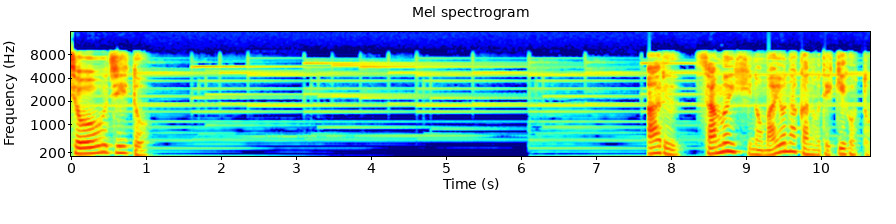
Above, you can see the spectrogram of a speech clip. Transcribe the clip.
障子戸ある寒い日の真夜中の出来事。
